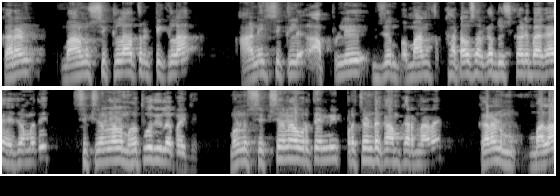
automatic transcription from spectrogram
कारण माणूस शिकला तर टिकला आणि शिकले आपले जे मान खटावसारखा दुष्काळी भाग आहे ह्याच्यामध्ये शिक्षणाला महत्त्व दिलं पाहिजे. म्हणून शिक्षणावरती आम्ही प्रचंड काम करणार आहे. कारण मला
